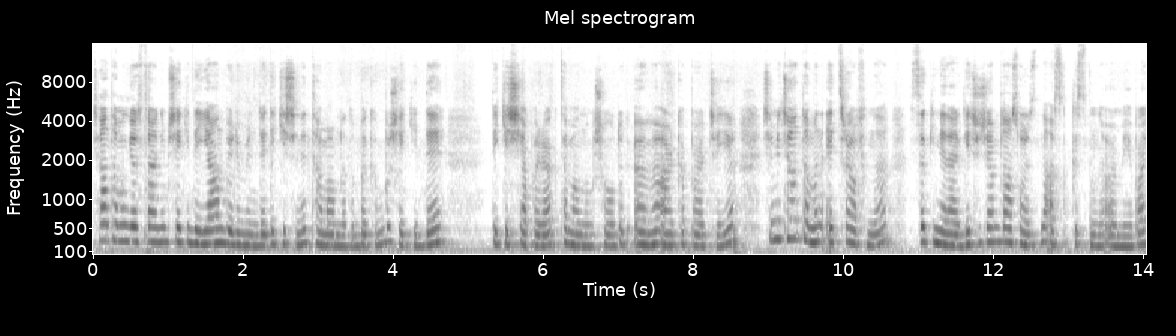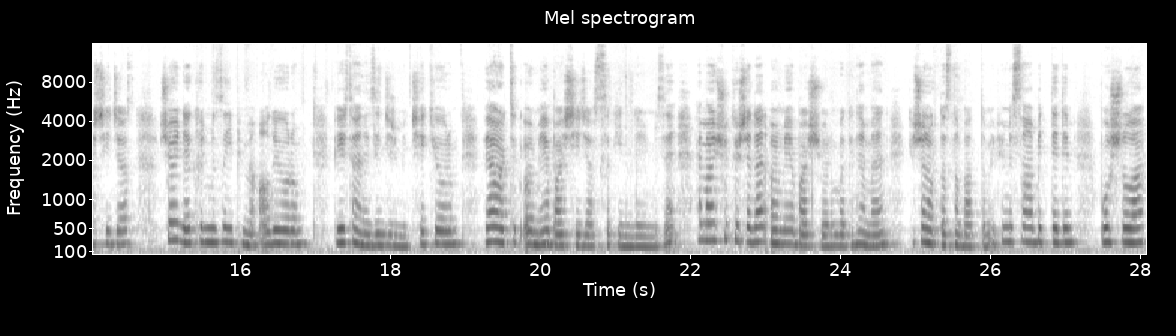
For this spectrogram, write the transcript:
Çantamın gösterdiğim şekilde yan bölümünde dikişini tamamladım. Bakın bu şekilde dikiş yaparak tamamlamış olduk ön ve arka parçayı. Şimdi çantamın etrafını sık iğneler geçeceğim. Daha sonrasında askı kısmını örmeye başlayacağız. Şöyle kırmızı ipimi alıyorum. Bir tane zincirimi çekiyorum ve artık örmeye başlayacağız sık iğnelerimizi. Hemen şu köşeden örmeye başlıyorum. Bakın hemen köşe noktasına battım. İpimi sabitledim. Boşluğa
